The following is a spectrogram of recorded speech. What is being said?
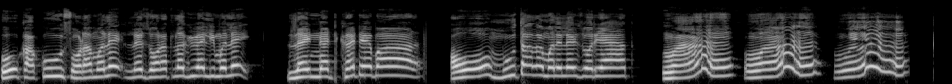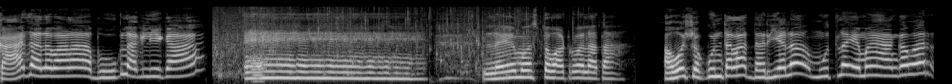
ओ काकू सोडा मले लय जोरात लागली आली मले लय नटखट आहे बाळ. अहो मूत आला मला लय जोऱ्यात वा, वा, वा. काय झालं बाळा भूक लागली का? लय मस्त वाटू राहिला आता. अहो शकुंतला धैर्य ना मुतलं ये माय अंगावर.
